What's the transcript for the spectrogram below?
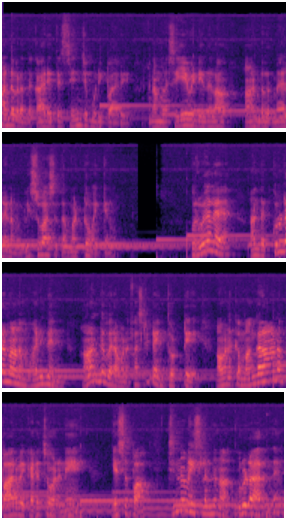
ஆண்டவர் அந்த காரியத்தை செஞ்சு முடிப்பார். நம்ம செய்ய வேண்டியதெல்லாம் ஆண்டவர் மேலே நம்ம விசுவாசத்தை மட்டும் வைக்கணும். ஒருவேளை அந்த குருடனான மனிதன் ஆண்டவர் அவனை ஃபர்ஸ்ட் டைம் தொட்டு அவனுக்கு மங்கலான பார்வை கிடைச்ச உடனே எசப்பா சின்ன வயசுலேருந்து நான் குருடா இருந்தேன்.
